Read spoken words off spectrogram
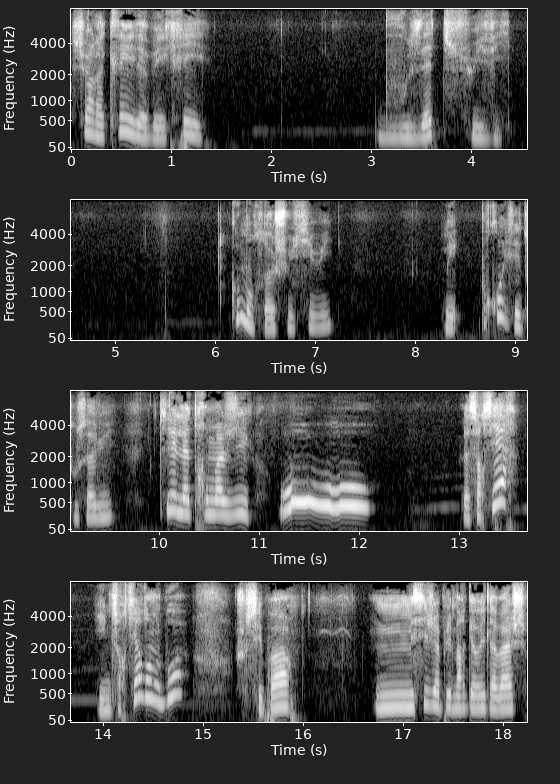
sur la clé il avait écrit Vous êtes suivi. Comment ça, je suis suivi? Mais pourquoi il sait tout ça, lui? Qui est l'être magique? Ouh La sorcière? Il y a une sorcière dans le bois? Je sais pas. Mais si j'appelais Marguerite la vache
